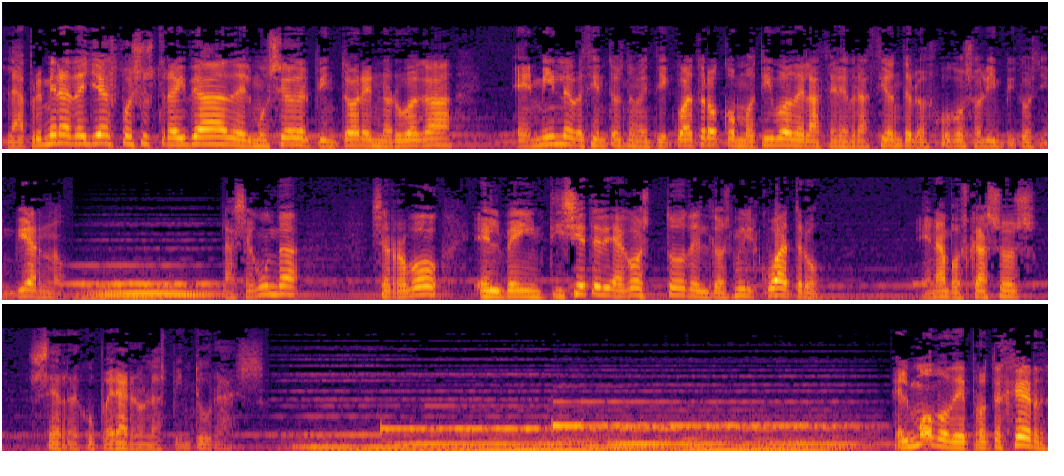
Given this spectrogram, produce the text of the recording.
la primera de ellas fue sustraída del Museo del Pintor en Noruega en 1994 con motivo de la celebración de los Juegos Olímpicos de Invierno. La segunda se robó el 27 de agosto del 2004. En ambos casos se recuperaron las pinturas. El modo de proteger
